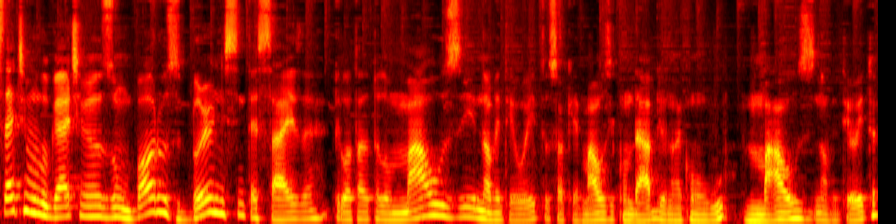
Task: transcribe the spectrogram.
sétimo lugar, tivemos um Boros Burn Synthesizer, pilotado pelo Mouse 98, só que é Mouse com W, não é com U. Mouse 98.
